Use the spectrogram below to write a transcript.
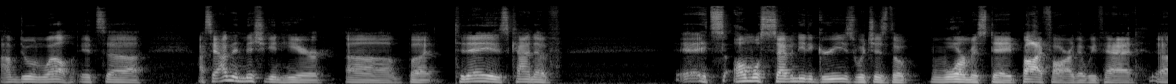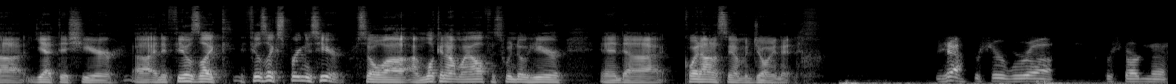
I'm doing well. It's, uh, I say I'm in Michigan here, uh, but today is kind of, it's almost 70 degrees, which is the warmest day by far that we've had uh, yet this year, uh, and it feels like it feels like spring is here. So uh, I'm looking out my office window here, and uh, quite honestly, I'm enjoying it. Yeah, for sure. We're uh, we're starting to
